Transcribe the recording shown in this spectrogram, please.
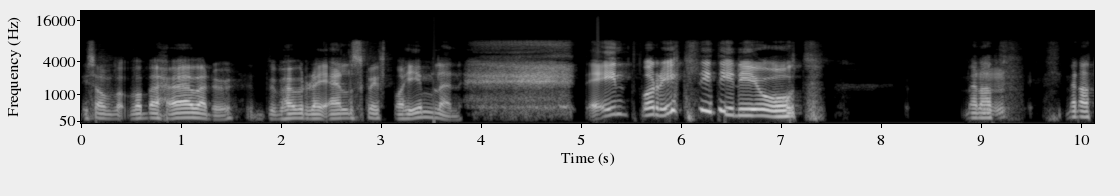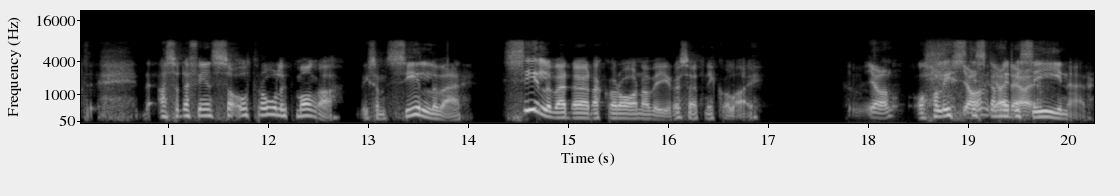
Liksom, vad, vad behöver du? Du behöver dig eldskrift på himlen? Det är inte på riktigt idiot men att, mm. men att alltså det finns så otroligt många liksom silver silverdöda coronaviruset Nikolaj. Ja. Och holistiska ja, ja, mediciner.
